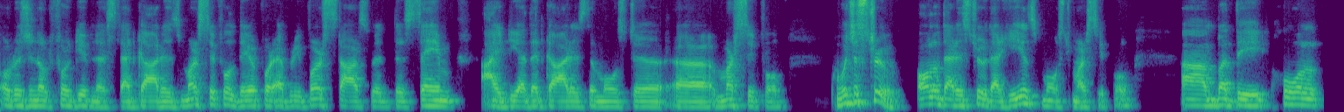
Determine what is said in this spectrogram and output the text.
original forgiveness that god is merciful therefore every verse starts with the same idea that god is the most uh, uh merciful which is true. All of that is true that He is most merciful. Um, but the whole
